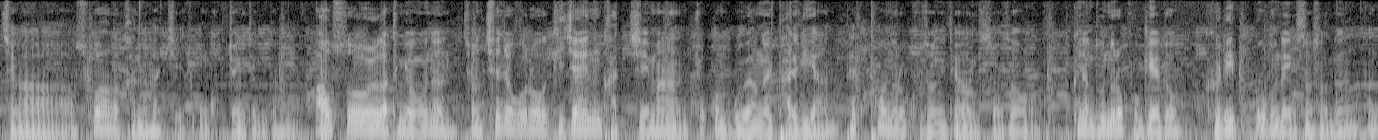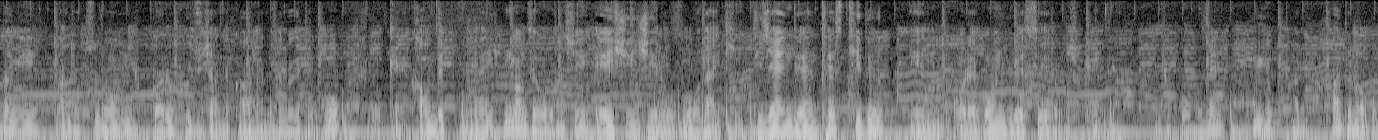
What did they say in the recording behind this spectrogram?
제가 소화가 가능할지 조금 걱정이 되기도 하네요. outsole 같은 경우는 전체적으로 디자인은 같지만 조금 모양을 달리한 패턴으로 구성이 되어 있어서 그냥 눈으로 보기에도 그립 부분에 있어서는 상당히 만족스러운 효과를 보여주지 않을까라는 생각이 들고 이렇게 가운데 부분에 형광색으로 다시 ACG 로고 나이키 Tested in Oregon USA라고 적혀있네요 이쪽 부분에 068 hard rubber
